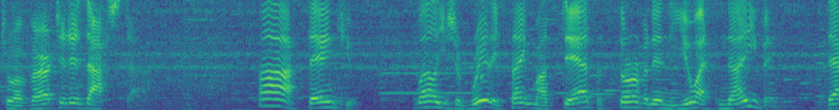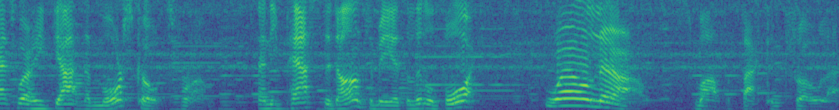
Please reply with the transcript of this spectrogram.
to avert a disaster. Ah, thank you. Well, you should really thank my dad for serving in the US Navy. That's where he got the Morse codes from. And he passed it on to me as a little boy. Well, now, smiled the Fat Controller.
